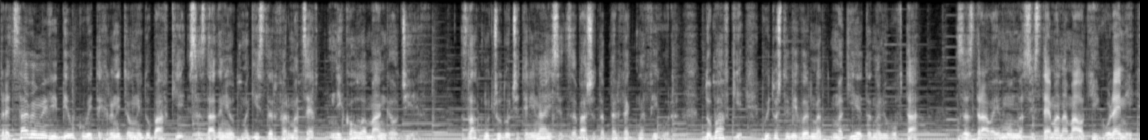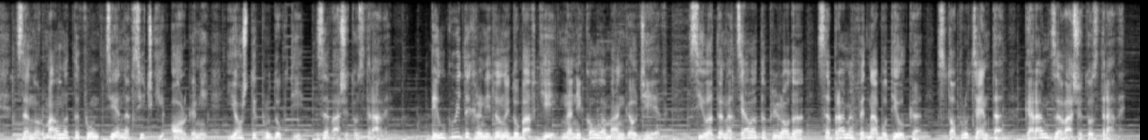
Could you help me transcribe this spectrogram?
Представяме ви билковите хранителни добавки, създадени от магистър фармацевт Никола Мангалджиев. Златно чудо 14 за вашата перфектна фигура. Добавки, които ще ви върнат магията на любовта, за здрава имунна система на малки и големи, за нормалната функция на всички органи и още продукти за вашето здраве. Билковите хранителни добавки на Никола Мангалджиев. Силата на цялата природа, събрана в една бутилка. 100% гарант за вашето здраве.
